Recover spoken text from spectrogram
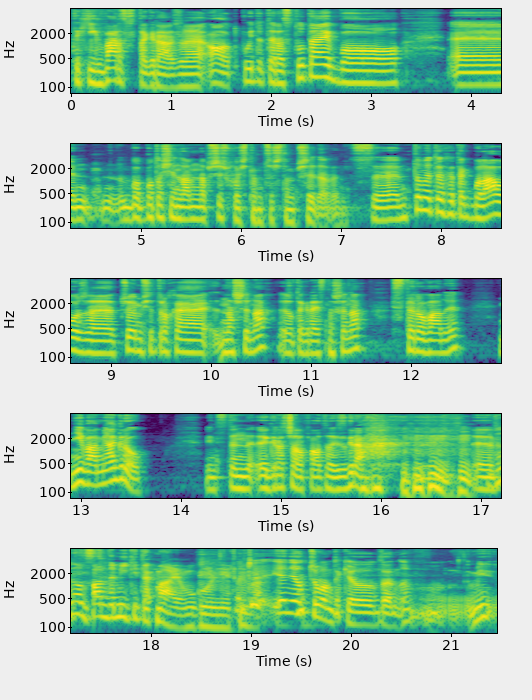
takich warstw ta gra, że o, pójdę teraz tutaj, bo, bo, bo to się nam na przyszłość tam coś tam przyda, więc e, to mnie trochę tak bolało, że czułem się trochę na szynach, że ta gra jest na szynach, sterowany, nie wami, a grą. Więc ten e, gracz alfa to jest gra. E, No, pandemiki tak mają ogólnie. Znaczy, ja nie odczuwam takiego. Ten, no, mi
